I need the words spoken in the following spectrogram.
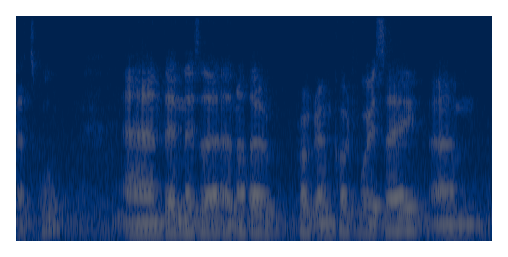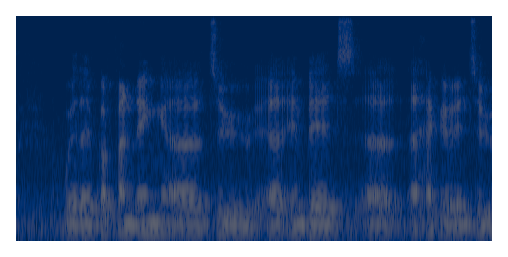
that's cool. And then there's a, another program, Code for SA, um, where they've got funding uh, to uh, embed uh, a hacker into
